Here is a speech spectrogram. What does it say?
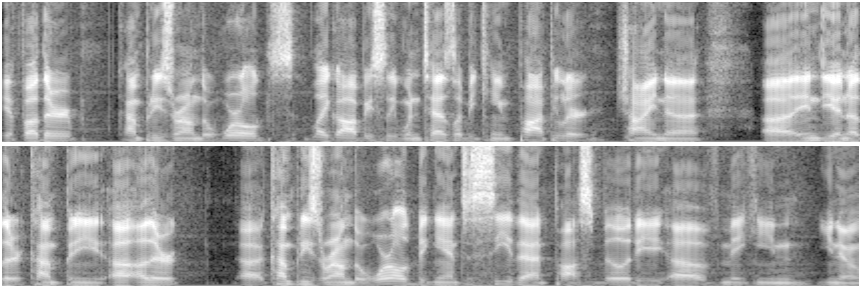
if other companies around the world, like obviously when Tesla became popular, China, uh, India, and other company, uh, other uh, companies around the world began to see that possibility of making you know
